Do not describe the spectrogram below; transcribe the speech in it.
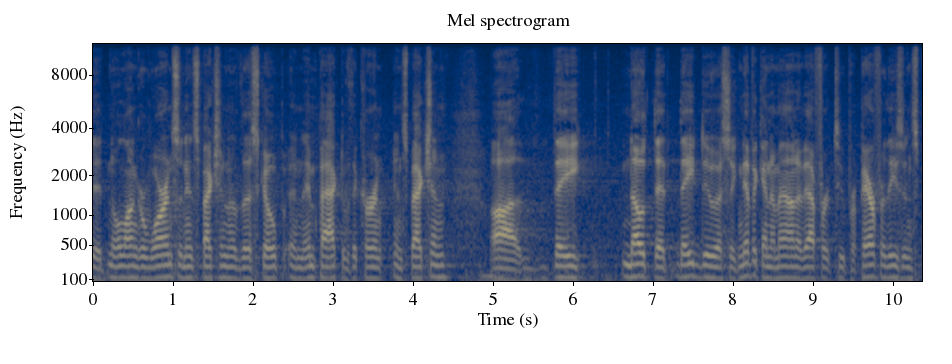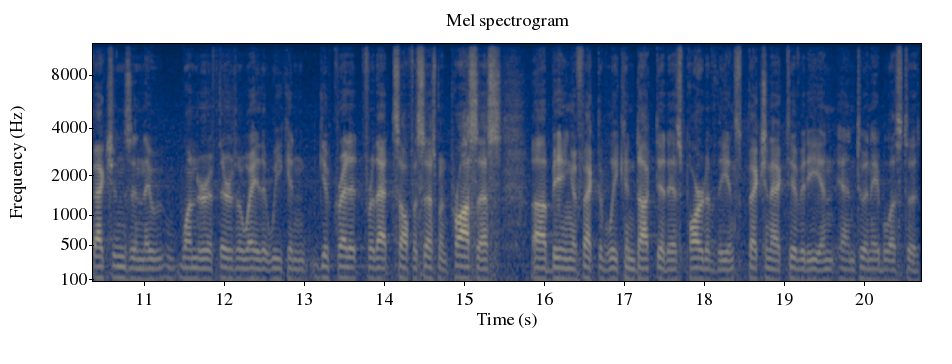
it no longer warrants an inspection of the scope and impact of the current inspection. Uh, They note that they do a significant amount of effort to prepare for these inspections, and they wonder if there's a way that we can give credit for that self-assessment process uh, being effectively conducted as part of the inspection activity and, and to enable us to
